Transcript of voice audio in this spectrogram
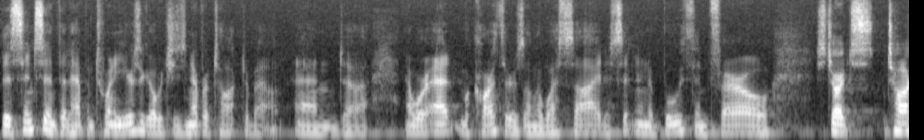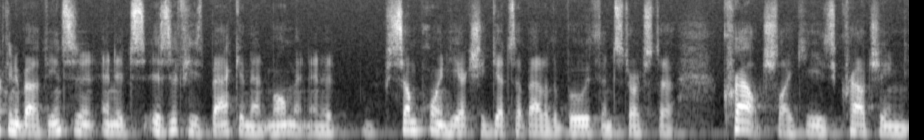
this incident that happened 20 years ago, which he's never talked about. And, uh, and we're at MacArthur's on the west side, sitting in a booth, and Pharaoh starts talking about the incident, and it's as if he's back in that moment. And at some point, he actually gets up out of the booth and starts to crouch, like he's crouching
